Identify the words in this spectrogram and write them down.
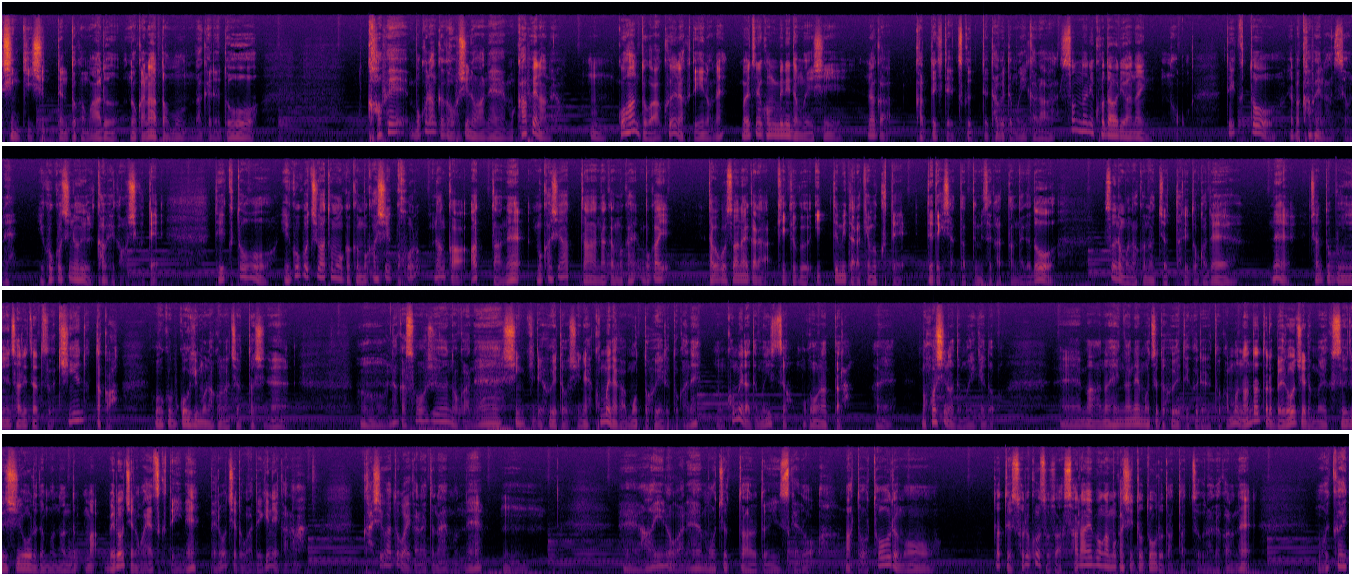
新規出店とかもあるのかなと思うんだけれどカフェ僕なんかが欲しいのはねもうカフェなのよ、うん、ご飯とか食えなくていいのね。別にコンビニでもいいしなんか買ってきて作って食べてもいいからそんなにこだわりはないの。でいくとやっぱカフェなんですよね。居心地の良いカフェが欲しくて。でいくと居心地はともかく昔こなんかあったね。昔あったなんか昔僕はタバコ吸わないから結局行ってみたら煙くて出てきちゃったって店があったんだけどそういうのもなくなっちゃったりとかでねちゃんと分煙されてたやつが禁煙だったか大久保コーヒーもなくなっちゃったしねうん、なんかそういうのがね、新規で増えてほしいね。コメダがもっと増えるとかね。うん、コメダでもいいっすよ。こうなったら。はい、まあ、星野でもいいけど。えー、まああの辺がね、もうちょっと増えてくれるとか、もうなんだったらベローチェでもエクセルシオールでもなんでまあベローチェの方が安くていいね。ベローチェとかできねえかな。柏とか行かないとないもんね。うん。えー、ああいうのがね、もうちょっとあるといいんですけど、あドトールも、だってそれこそさ、サラエボが昔ドトールだったっつうぐらいだからね、もう一回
